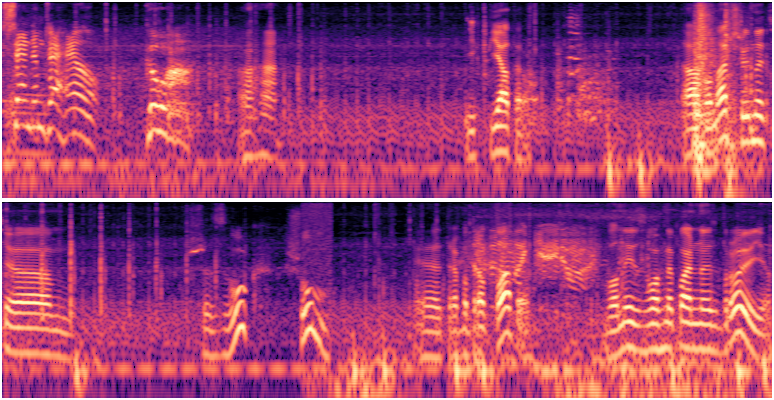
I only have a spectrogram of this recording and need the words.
Send him to hell. Go on. Ага. Їх п'ятеро. А вона чинить що звук, шум. Е, треба драпати. Вони з вогнепальною зброєю.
